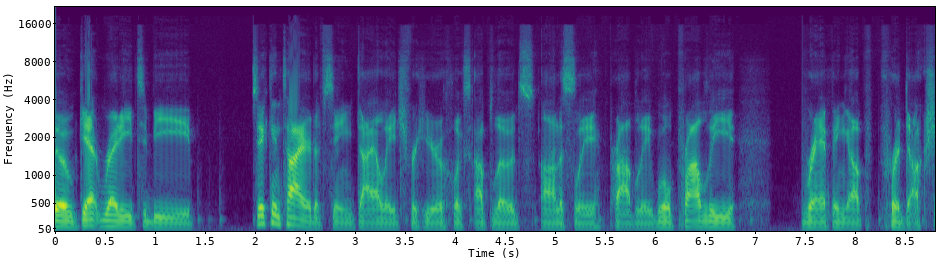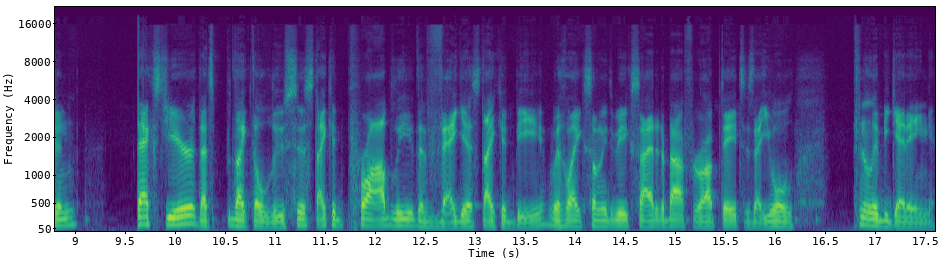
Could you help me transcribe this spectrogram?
So get ready to be sick and tired of seeing Dial H for HeroClix uploads, honestly, probably. We'll probably ramping up production next year. That's like the loosest I could probably, the vaguest I could be with like something to be excited about for updates is that you will definitely be getting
